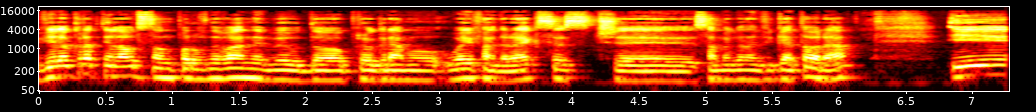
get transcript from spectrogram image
Wielokrotnie Loadstone porównywany był do programu Wayfinder Access czy samego nawigatora i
